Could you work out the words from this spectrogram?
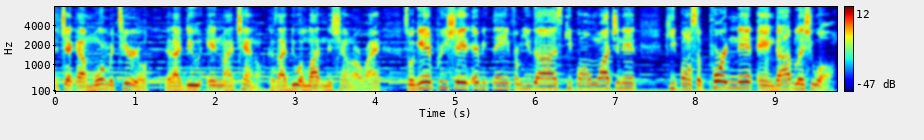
to check out more material that I do in my channel because I do a lot in this channel, all right? So again, appreciate everything from you guys. Keep on watching it, keep on supporting it, and God bless you all.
